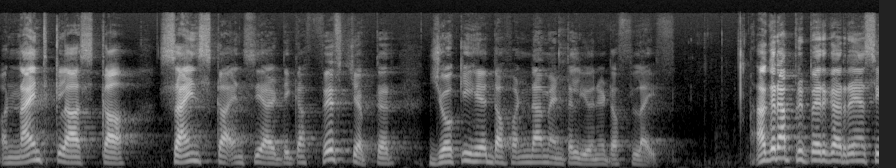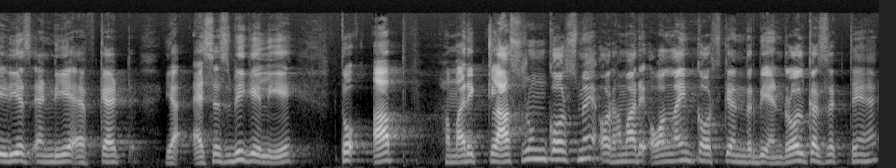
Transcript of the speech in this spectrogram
और नाइन्थ क्लास का साइंस का एनसीईआरटी e का फिफ्थ चैप्टर जो कि है the fundamental unit of life अगर आप प्रिपेयर कर रहे हैं C D S N D F CAT या एस एस बी के लिए तो आप हमारे क्लासरूम कोर्स में और हमारे ऑनलाइन कोर्स के अंदर भी एनरोल कर सकते हैं।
